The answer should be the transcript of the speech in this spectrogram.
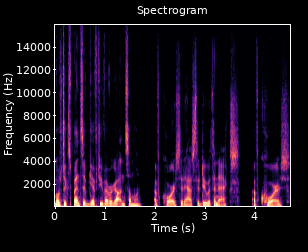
Most expensive gift you've ever gotten someone? Of course, it has to do with an ex. Of course.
